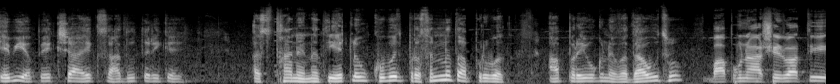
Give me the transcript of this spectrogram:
એવી અપેક્ષા એક સાધુ તરીકે અસ્થાને નથી એટલે હું ખૂબ જ પ્રસન્નતાપૂર્વક આ પ્રયોગને વધાવું છું. બાપુના આશીર્વાદથી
